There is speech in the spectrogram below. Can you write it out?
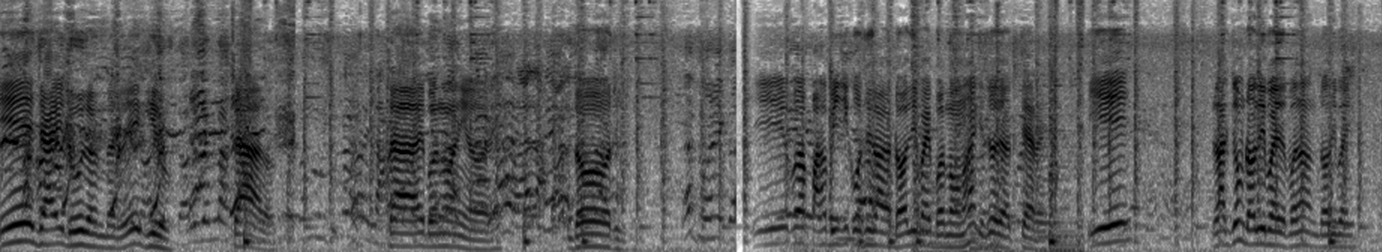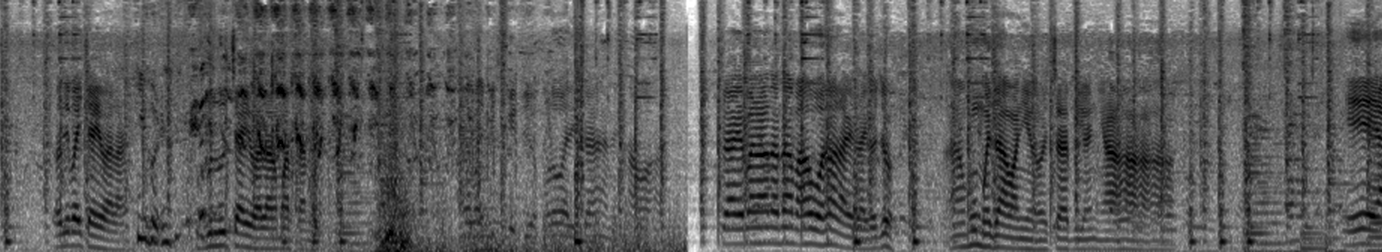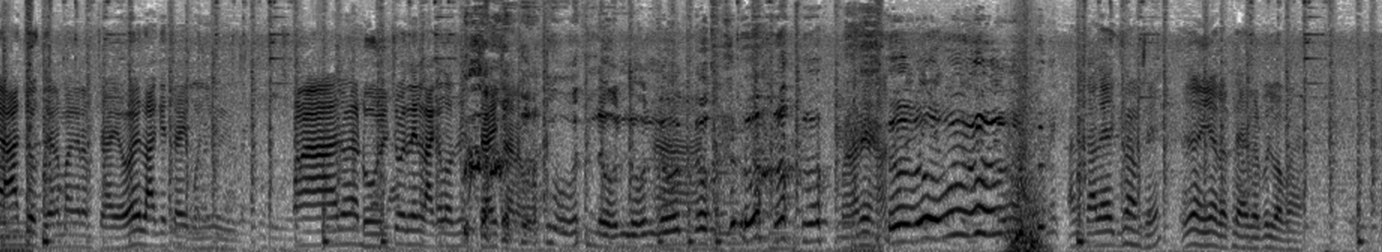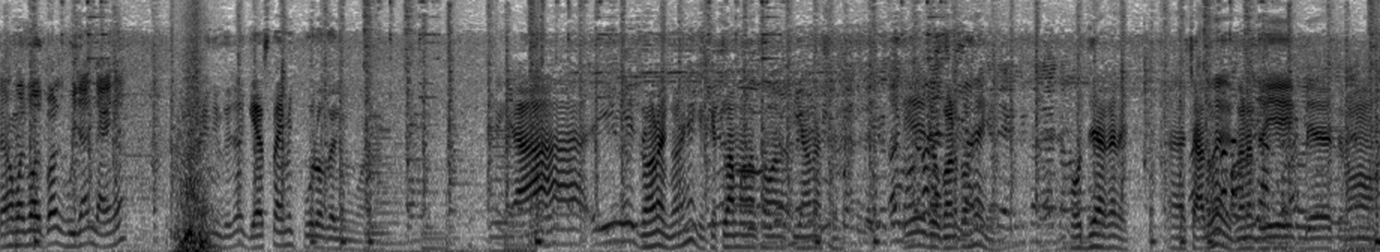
એ જાય દૂધ અંદર એ ગયું. ચાલો. ચાય બનવાની હવે. દોરી એ પાછું બીજી કોશિશ લાગે ડોલીભાઈ બનાવવાનું હા, કીધું અત્યારે. એ લાગજો ડોલીભાઈ બનાવ ડોલીભાઈ ડોલીભાઈ ચાય વાળા ગુલ્લુ ચાય વાળા અમારા તમે બિસ્કિટ જોઈએ પડવાળી ચા અને ખાવા. ચાય બનાવતા હતા બહુ વધારે લાગે લાગે જો. હું મજા આવવાની હવે ચા પીવાની. હા હા હા હા. એ આ જો ગરમા ગરમ ચાય, હવે લાગે ચાય બની પણ આ ડોલચો લઈને લાગેલો છે ચાય ચારવા. no, no, no, no. મારે હા? કાલે એક્ઝામ છે એ અહીંયા રખડ્યા ગણપતિ બાપા ત્યાં અમારે પર હુજાન જાય ને ગેસ ટાઈમ જ પૂરો કરી હું એ ગણે ગણે કે કેટલા માણસ થવાના પીવાના છે. એ જો ગણતો હે કે હોદ્યા કરે. ચાલુ હે ગણતરી એક બે ત્રણ.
